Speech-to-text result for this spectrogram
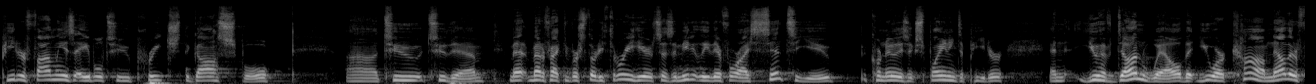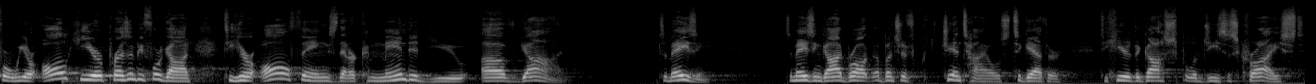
Peter finally is able to preach the gospel uh, to, to them. Matter of fact, in verse 33 here, it says, Immediately, therefore, I sent to you, Cornelius explaining to Peter, and you have done well that you are come. Now, therefore, we are all here present before God to hear all things that are commanded you of God. It's amazing. It's amazing. God brought a bunch of Gentiles together to hear the gospel of Jesus Christ.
